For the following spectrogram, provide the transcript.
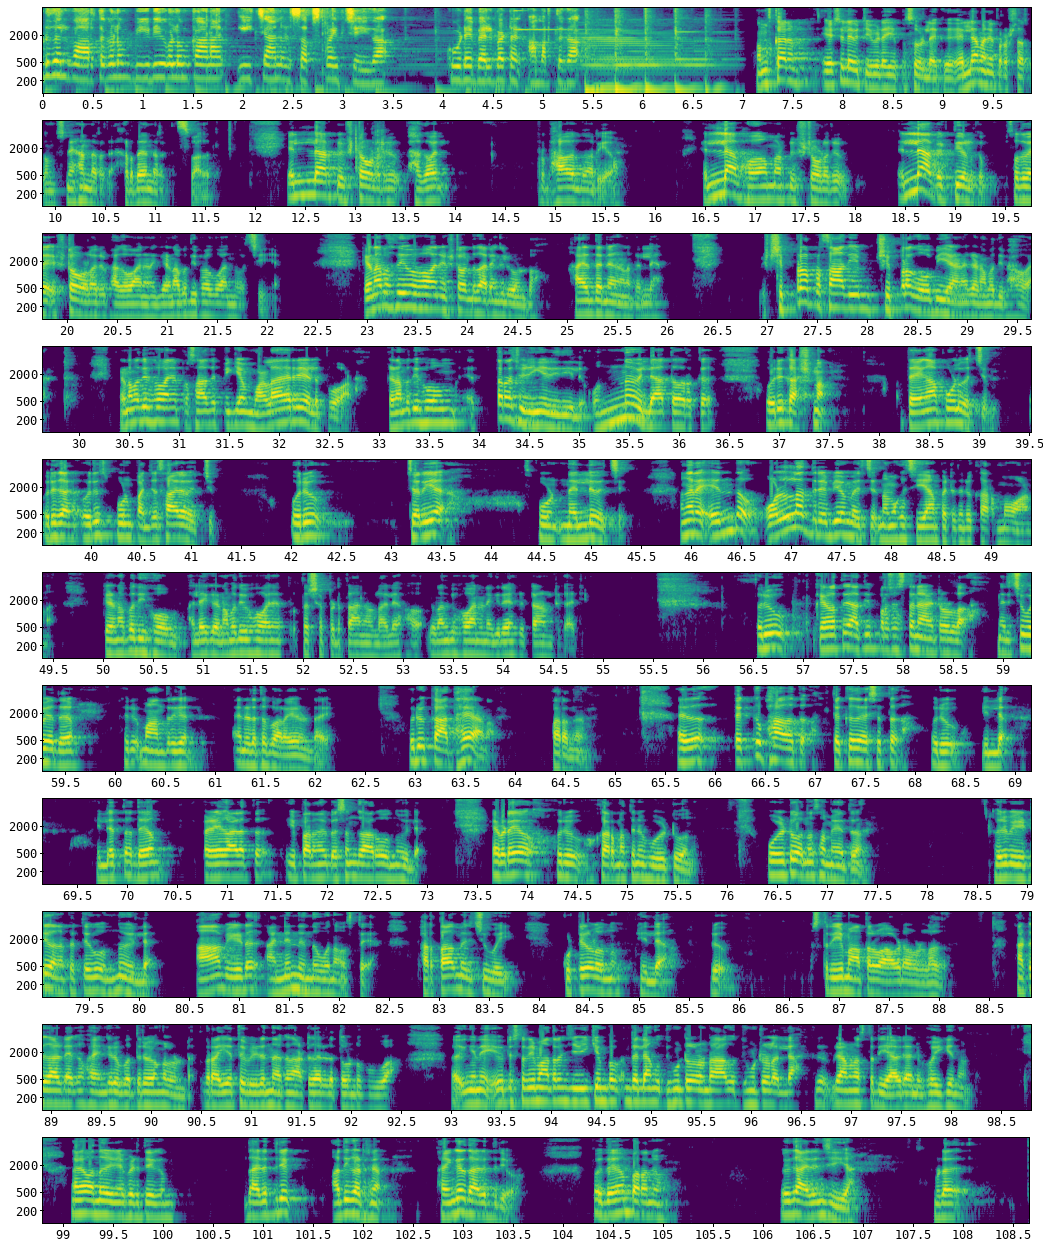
കൂടുതൽ വാർത്തകളും വീഡിയോകളും കാണാൻ ഈ ചാനൽ സബ്സ്ക്രൈബ് ചെയ്യുക. കൂടെ ബെൽ ബട്ടൺ അമർത്തുക. നമസ്കാരം. ഏഷ്യ ലൈവ് ടിവിയുടെ എപ്പിസോഡിലേക്ക് എല്ലാ മനഃപ്രേക്ഷകർക്കും സ്നേഹം നിറഞ്ഞ ഹൃദയം നിറഞ്ഞ സ്വാഗതം. എല്ലാവർക്കും ഇഷ്ടമുള്ളൊരു ഭഗവൻ പ്രഭാവം എന്നറിയാം എല്ലാ ഭഗവാന്മാർക്കും ഇഷ്ടമുള്ളൊരു എല്ലാ വ്യക്തികൾക്കും സ്വതവേ ഇഷ്ടമുള്ളൊരു ഭഗവാനാണ് ഗണപതി ഭഗവാൻ എന്ന് വെച്ച് കഴിഞ്ഞാൽ. ഗണപതി ഭഗവാൻ ഇഷ്ടമുള്ളത് ആരെങ്കിലും ഉണ്ടോ? ആരും തന്നെ കാണത്തില്ലേ ക്ഷിപ്രപ്രസാദിയും ക്ഷിപ്രഗോപിയാണ് ഗണപതി ഭഗവാൻ. ഗണപതി ഭഗവാനെ പ്രസാദിപ്പിക്കാൻ വളരെ എളുപ്പമാണ്. ഗണപതി ഹോമം എത്ര ചുരുങ്ങിയ രീതിയിൽ ഒന്നുമില്ലാത്തവർക്ക് ഒരു കഷ്ണം തേങ്ങാപ്പൂൾ വെച്ചും ഒരു ഒരു സ്പൂൺ പഞ്ചസാര വെച്ചും ഒരു ചെറിയ സ്പൂൺ നെല്ല് വെച്ച് അങ്ങനെ എന്ത് ഉള്ള ദ്രവ്യം വെച്ച് നമുക്ക് ചെയ്യാൻ പറ്റുന്ന ഒരു കർമ്മമാണ് ഗണപതി ഹോമം അല്ലെങ്കിൽ ഗണപതി ഭഗവാനെ പ്രത്യക്ഷപ്പെടുത്താനുള്ള അല്ലെ ഗണപതി ഭഗവാൻ അനുഗ്രഹം കിട്ടാനുള്ളൊരു കാര്യം. ഒരു കേരളത്തിലെ അതിപ്രശസ്തനായിട്ടുള്ള മരിച്ചുപോയത് ഒരു മാന്ത്രികൻ എന്റെ അടുത്ത് പറയുകയുണ്ടായി. ഒരു കഥയാണ് പറഞ്ഞത്. അതായത് തെക്ക് ഭാഗത്ത് തെക്ക് ദേശത്ത് ഒരു ഇല്ല. ഇല്ലത്ത് അദ്ദേഹം പഴയ കാലത്ത് ഈ പറഞ്ഞ ബസ്സും കാറും ഒന്നുമില്ല. എവിടെയോ ഒരു കർമ്മത്തിന് പോയിട്ട് വന്നു. പോയിട്ട് വന്ന സമയത്ത് ഒരു വീട്ടിൽ വന്നപ്പോഴത്തേക്കും ഒന്നുമില്ല. ആ വീട് അന്യം നിന്ന് പോകുന്ന അവസ്ഥയാണ്. ഭർത്താവ് മരിച്ചുപോയി. കുട്ടികളൊന്നും ഇല്ല. ഒരു സ്ത്രീ മാത്രമാണ് അവിടെ ഉള്ളത്. നാട്ടുകാരുടെയൊക്കെ ഭയങ്കര ഉപദ്രവങ്ങളുണ്ട്. ഇവർ അയ്യത്ത് വീഴുന്നതൊക്കെ നാട്ടുകാരെടുത്തുകൊണ്ട് പോവുക. ഇങ്ങനെ ഒരു സ്ത്രീ മാത്രം ജീവിക്കുമ്പോൾ എന്തെല്ലാം ബുദ്ധിമുട്ടുകളുണ്ട് ആ ബുദ്ധിമുട്ടുകളെല്ലാം ബ്രാഹ്മണ സ്ത്രീ അവർ അനുഭവിക്കുന്നുണ്ട്. അങ്ങനെ വന്നു കഴിഞ്ഞപ്പോഴത്തേക്കും ദാരിദ്ര്യം അതികഠിനം ഭയങ്കര ദാരിദ്ര്യമോ? അപ്പോൾ ഇദ്ദേഹം പറഞ്ഞു ഒരു കാര്യം ചെയ്യാം. ഇവിടെ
